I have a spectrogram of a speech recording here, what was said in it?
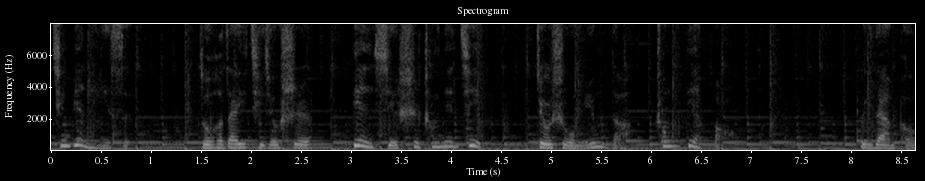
轻便的意思，组合在一起就是便携式充电器，就是我们用的充电宝。For example,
